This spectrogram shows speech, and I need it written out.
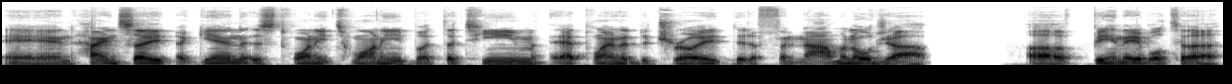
and hindsight again is 2020 but the team at Planted detroit did a phenomenal job of being able to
